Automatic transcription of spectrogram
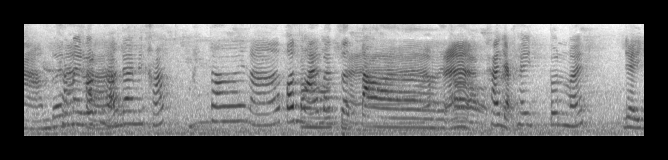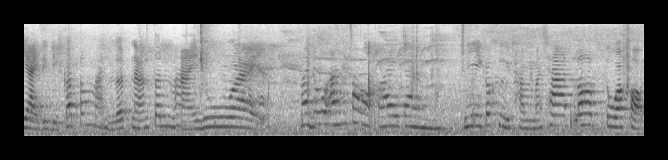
น้ำด้วยนะคะทำไมรดน้ำได้ไหมคะ ไม่ได้นะ ต้นไม้มันจะตายอ่าถ้าอยากให้ต้นไม้ใหญ่ ๆ เด็กๆก็ต้องหมั่นรดน้ำต้นไม้ด้วย มาดูอันต่อไปกัน นี่ก็คือธรรมชาติรอบตัวของ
